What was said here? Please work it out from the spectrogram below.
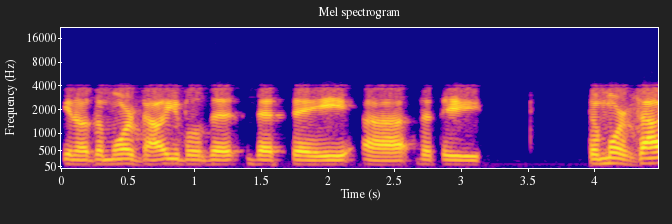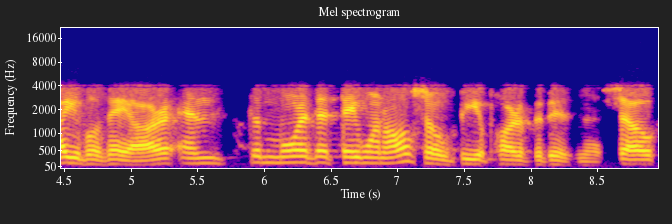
you know, the more valuable that that they uh, that they the more valuable they are, and the more that they want to also be a part of the business. So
